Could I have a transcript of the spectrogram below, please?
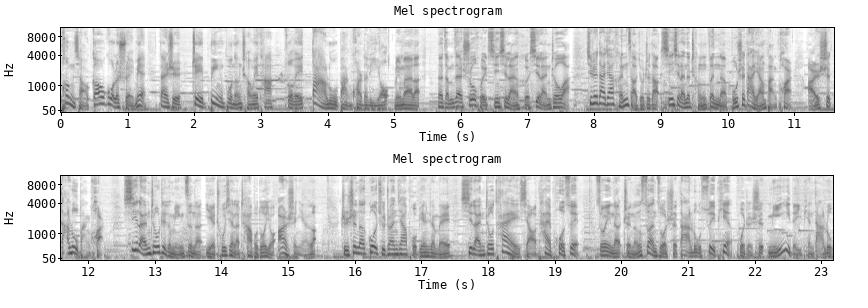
碰巧高过了水面，但是这并不能成为它作为大陆板块的理由。明白了。那咱们再说回新西兰和西兰州啊，其实大家很早就知道，新西兰的成分呢不是大洋板块，而是大陆板块。西兰州这个名字呢也出现了差不多有二十年了，只是呢过去专家普遍认为西兰州太小太破碎，所以呢只能算作是大陆碎片或者是迷你的一片大陆。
